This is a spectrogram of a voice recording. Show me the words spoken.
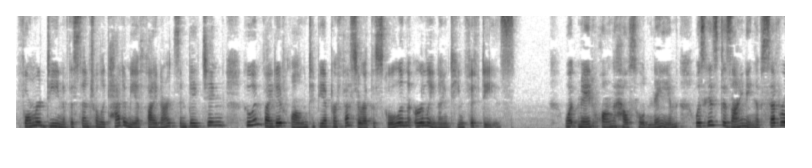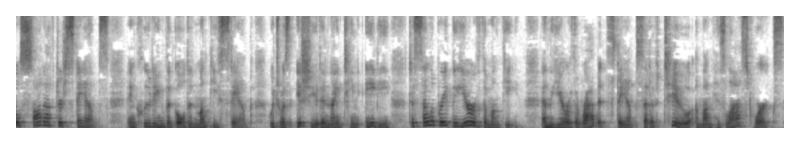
former dean of the Central Academy of Fine Arts in Beijing, who invited Huang to be a professor at the school in the early 1950s. What made Huang a household name was his designing of several sought after stamps, including the Golden Monkey stamp, which was issued in 1980 to celebrate the Year of the Monkey, and the Year of the Rabbit stamp, set of two among his last works,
